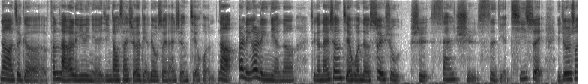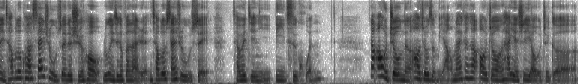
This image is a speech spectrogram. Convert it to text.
那这个芬兰二零一零年已经到三十二点六岁男生结婚，那二零二零年呢，这个男生结婚的岁数是三十四点七岁，也就是说，你差不多快要三十五岁的时候，如果你是个芬兰人，你差不多三十五岁才会结你第一次婚。那澳洲呢？澳洲怎么样？我们来看看澳洲，它也是有这个。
